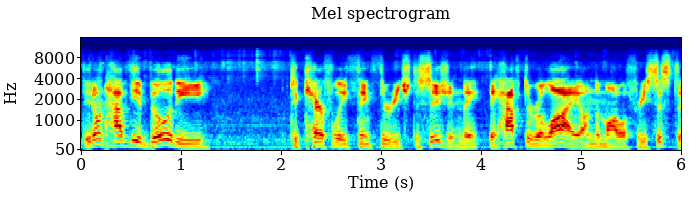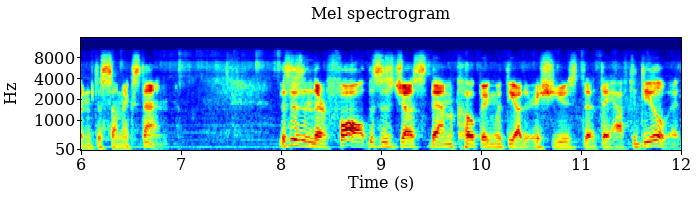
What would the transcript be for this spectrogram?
they don't have the ability to carefully think through each decision. They, they have to rely on the model free system to some extent. This isn't their fault, this is just them coping with the other issues that they have to deal with.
